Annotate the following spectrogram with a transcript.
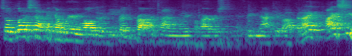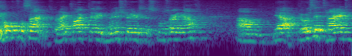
So let us not become weary while doing it. For at the proper time when reap a harvest if we do not give up. And I, I see hopeful signs. When I talk to administrators of schools right now, um, yeah, there was a time,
